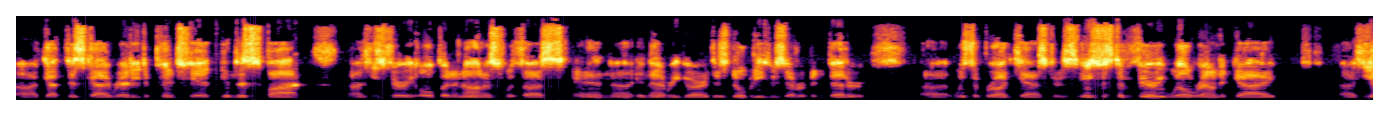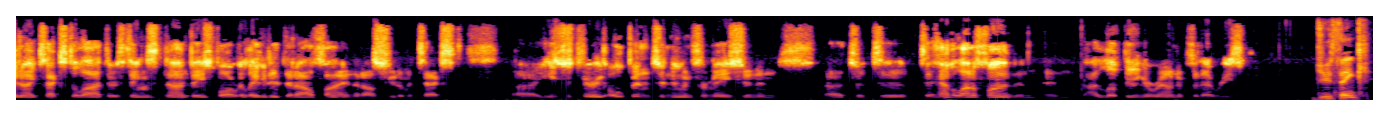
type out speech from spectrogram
Uh, I've got this guy ready to pinch hit in this spot. Uh, he's very open and honest with us, and in that regard, there's nobody who's ever been better uh, with the broadcasters. He's just a very well-rounded guy uh, he and I text a lot. There's things non-baseball related that I'll find that I'll shoot him a text. Uh, he's just very open to new information and uh, to, to, to have a lot of fun. And, and I love being around him for that reason. Do you think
